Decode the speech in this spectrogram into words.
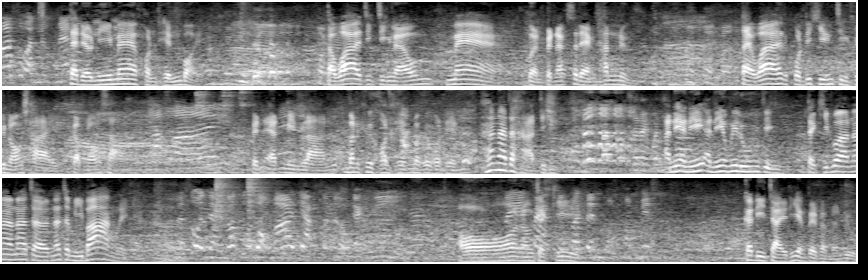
ว่าส่วนหนึ่งแม่แต่เดี๋ยวนี้แม่คอนเทนต์บ่อย แต่ว่าจริง ๆ แล้วแม่เหมือนเป็นนักแสดงท่านหนึ่ง แต่ว่าคนที่คิดจริงๆ คือน้องชายกับน้องสาวรักไว้ เป็นแอดมินร้าน มันคือคอนเทนต์ มันคือคอนเทนต์น่าจะหาจริง อันนี้อันนี้อันนี้ยังไม่รู้จริงๆแต่คิดว่าน่าน่าจะน่าจะมีบ้างอะไรอย่างเงี้ยแต่ส่วนใหญ่ก็คือบอกว่าอยากเสนอแจ็คกี้อ๋อน้องแจ็คกี้เปอร์เซ็นต์ของคอมเมนต์ก็ดีใจที่ยังเป็นแบบนั้นอยู่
